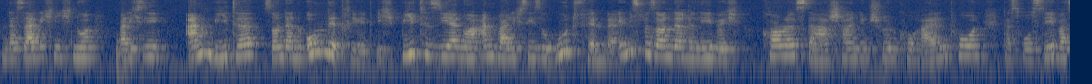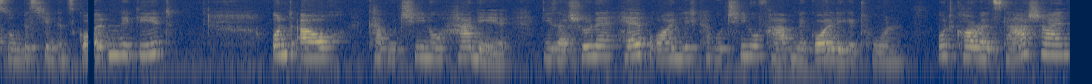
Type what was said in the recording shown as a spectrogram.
Und das sage ich nicht nur, weil ich sie anbiete, sondern umgedreht. Ich biete sie ja nur an, weil ich sie so gut finde. Insbesondere liebe ich Coral Starshine, den schönen Korallenton, das Rosé, was so ein bisschen ins Goldene geht. Und auch Cappuccino Honey, dieser schöne hellbräunlich cappuccino-farbene goldige Ton und Coral Starshine,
